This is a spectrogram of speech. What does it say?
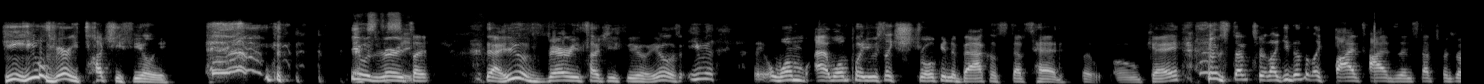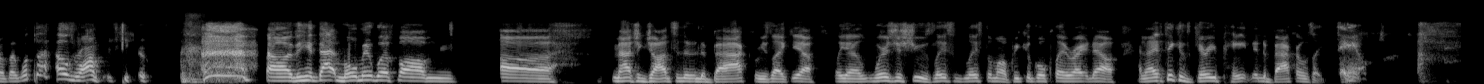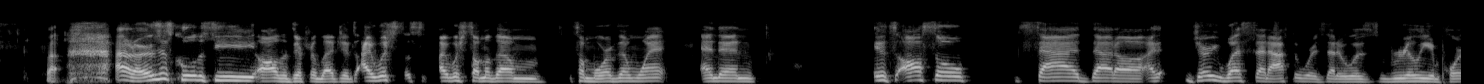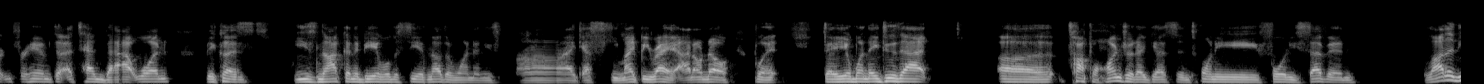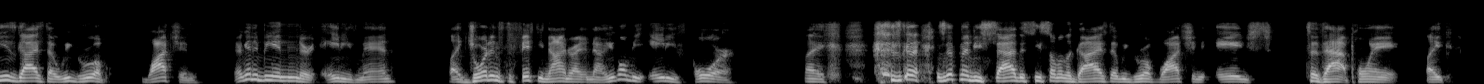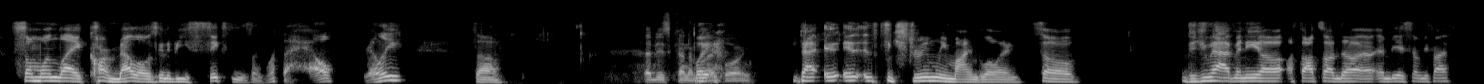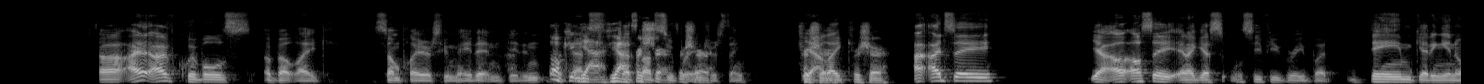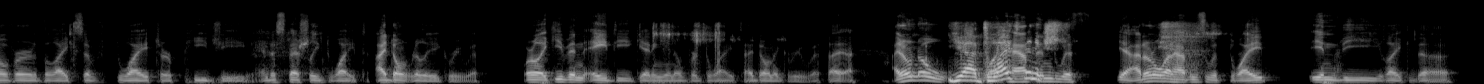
he he was very touchy feely. he was very touchy. touch. Yeah, he was very touchy feely. It was even one at one point he was like stroking the back of Steph's head. Like, okay, Steph turned like he does it like five times, and then Steph turns around like, "What the hell's wrong with you?" uh, they had that moment with um uh Magic Johnson in the back where he's like, Yeah, well, yeah, where's your shoes? Lace, lace them up. We could go play right now. And I think it's Gary Payton in the background. Was like, damn. I don't know. It's just cool to see all the different legends. I wish I wish some of them, some more of them went. And then it's also sad that uh I Jerry West said afterwards that it was really important for him to attend that one because he's not going to be able to see another one and he's uh, i guess he might be right i don't know but they when they do that uh top 100 i guess in 2047 a lot of these guys that we grew up watching they're going to be in their 80s man like jordan's the 59 right now he's going to be 84 like it's gonna it's gonna be sad to see some of the guys that we grew up watching aged to that point like someone like Carmelo is going to be 60s. Like, what the hell? Really? So That is kind of mind blowing. that it, it- it's extremely mind blowing. So, did you have any uh, thoughts on the uh, NBA 75? Uh, I, I have quibbles about like some players who made it and didn't. Okay, yeah, yeah, that's for not sure, for sure. interesting. For Yeah, sure. like- for sure. I, I'd say, yeah, I'll, I'll say, and I guess we'll see if you agree. But Dame getting in over the likes of Dwight or PG, and especially Dwight, I don't really agree with. Or like even AD getting in over Dwight, I don't agree with. I I don't know. Yeah, what Dwight's been happened ex- with. Yeah, I don't know what happens with Dwight in the like the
